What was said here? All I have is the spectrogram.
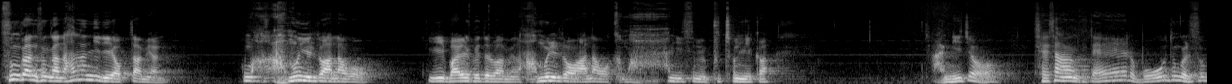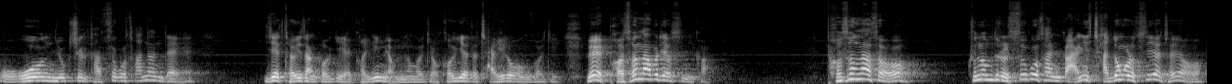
순간순간 하는 일이 없다면 그럼 아무 일도 안 하고 이 말 그대로 하면 아무 일도 안 하고 가만히 있으면 부처입니까? 아니죠. 세상은 그대로 모든 걸 쓰고 온 육실 다 쓰고 사는데 이제 더 이상 거기에 걸림이 없는 거죠. 거기에서 자유로운 거지. 왜? 벗어나 버렸으니까. 벗어나서 그놈들을 쓰고 사니까 아니 자동으로 쓰여져요.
